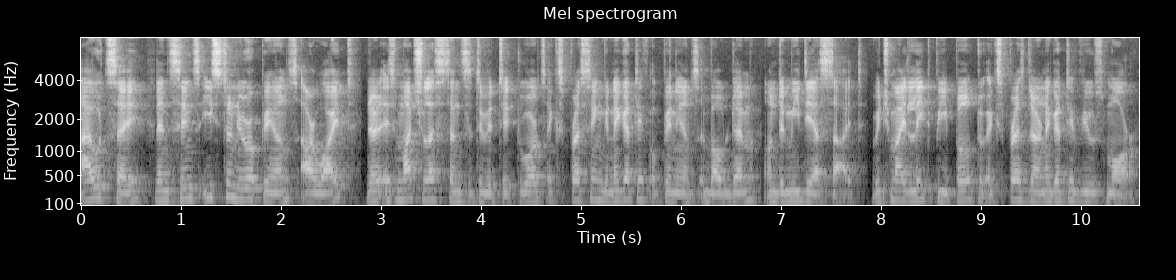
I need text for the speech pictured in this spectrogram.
I would say that since Eastern Europeans are white, there is much less sensitivity towards expressing negative opinions about them on the media side, which might lead people to express their negative views more.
